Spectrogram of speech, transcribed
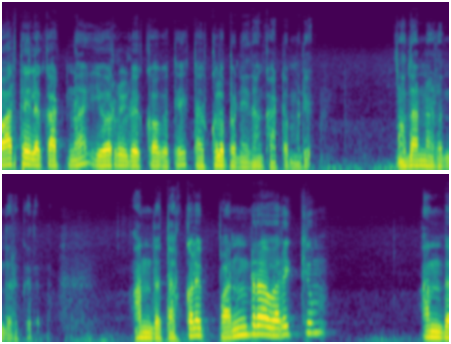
வார்த்தையில் காட்டினா இவர்களுடைய கோபத்தை தற்கொலை பண்ணி தான் காட்ட முடியும். அதான் நடந்திருக்குது. அந்த தற்கொலை பண்ணுற வரைக்கும் அந்த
